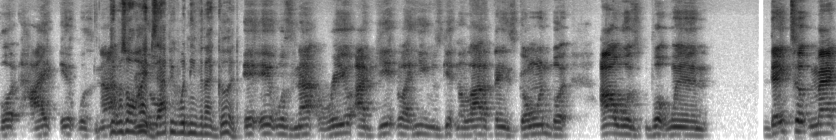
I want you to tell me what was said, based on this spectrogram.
but hype. It was not. It was all hype. real. Zappe wasn't even that good. It, it was not real. I get like he was getting a lot of things going, but I was. But when they took Mac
